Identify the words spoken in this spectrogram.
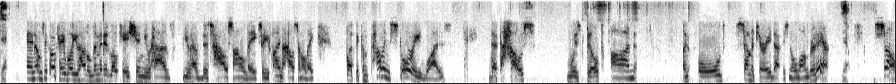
Yeah. And I was like, okay, well, you have a limited location. You have you have this house on a lake, so you find the house on a lake. But the compelling story was that the house was built on an old cemetery that is no longer there. Yep. So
